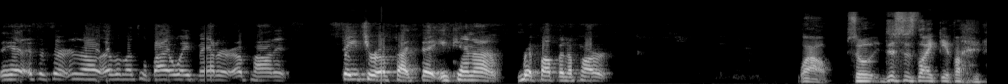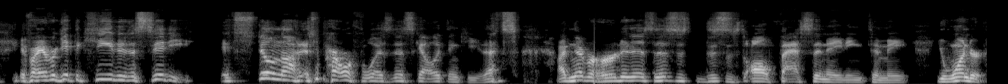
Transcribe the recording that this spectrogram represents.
They have, it's a certain uh, elemental biowave matter upon its stature effect that you cannot rip up and apart. Wow. So this is like if I if I ever get the key to the city, it's still not as powerful as this skeleton key. That's I've never heard of this. This is this is all fascinating to me. You wonder,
